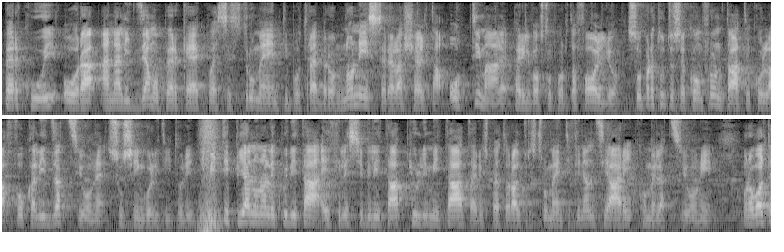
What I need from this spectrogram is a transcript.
per cui ora analizziamo perché questi strumenti potrebbero non essere la scelta ottimale per il vostro portafoglio, soprattutto se confrontati con la focalizzazione su singoli titoli. I BTP hanno una liquidità e flessibilità più limitata rispetto ad altri strumenti finanziari come le azioni. Una volta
